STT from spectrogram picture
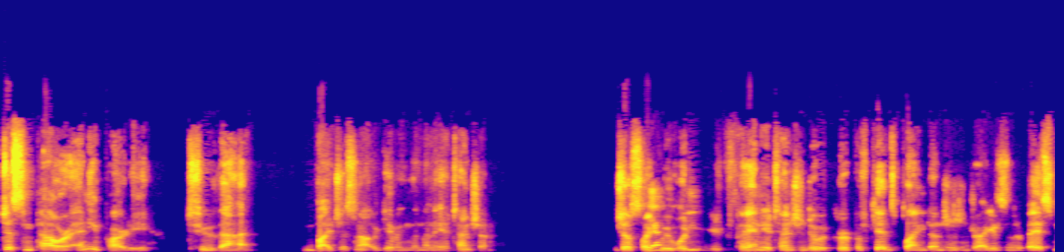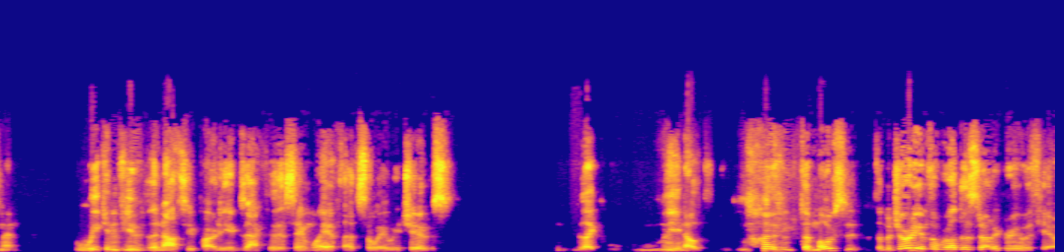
disempower any party to that by just not giving them any attention just like yeah. we wouldn't pay any attention to a group of kids playing Dungeons and Dragons in their basement. We can view the Nazi Party exactly the same way if that's the way we choose. Like, you know, the most, the majority of the world does not agree with you.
